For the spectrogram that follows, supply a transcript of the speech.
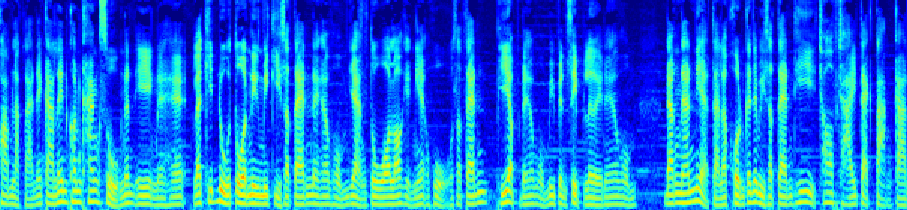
ความหลากหลายในการเล่นค่อนข้างสูงนั่นเองนะฮะและคิดดูตัวหนึ่งมีกี่สแตนนะครับผมอย่างตัวลล็อกอย่างเงี้ยโอ้โหสแตนเพียบนะครับผมมีเป็น 10 เลยนะครับผม ดังนั้นเนี่ยแต่ละคนก็จะมีสแตนที่ชอบใช้แตกต่างกัน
